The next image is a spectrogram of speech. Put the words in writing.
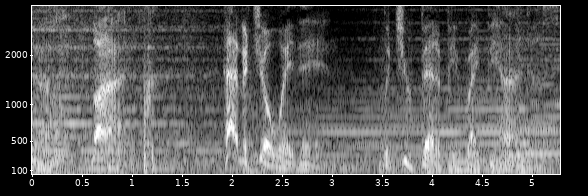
Ah, fine. Have it your way then. But you better be right behind us.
